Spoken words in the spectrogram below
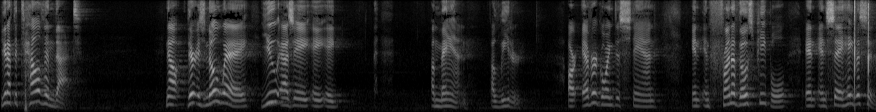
You're going to have to tell them that. Now, there is no way you, as a, a, a, a man, a leader, are ever going to stand in, in front of those people and, and say, hey, listen,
